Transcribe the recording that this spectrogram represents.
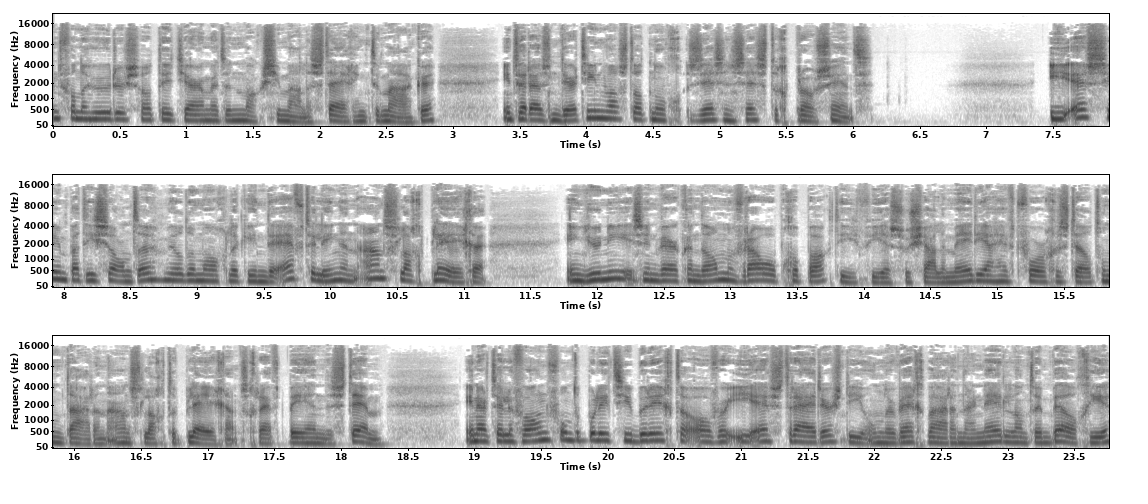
van de huurders had dit jaar met een maximale stijging te maken. In 2013 was dat nog 66 IS-sympathisanten wilden mogelijk in de Efteling een aanslag plegen. In juni is in Werkendam een vrouw opgepakt die via sociale media heeft voorgesteld om daar een aanslag te plegen, schrijft BN De Stem. In haar telefoon vond de politie berichten over IS-strijders die onderweg waren naar Nederland en België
